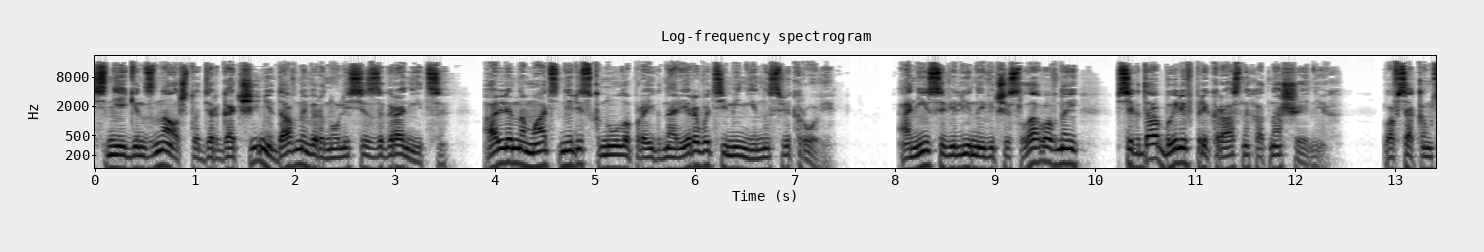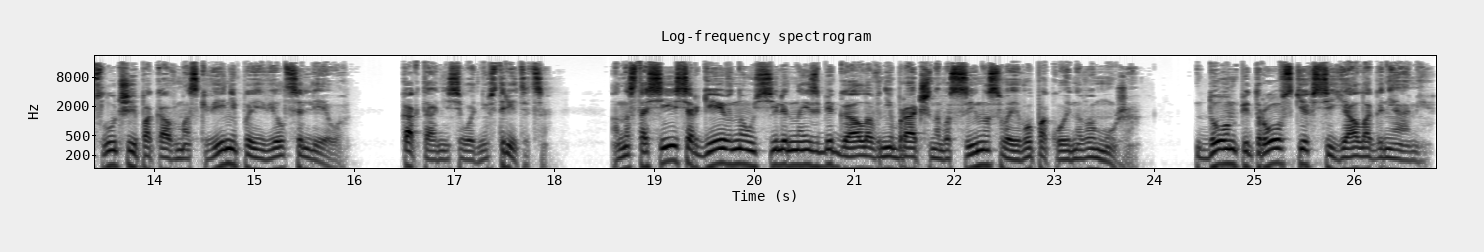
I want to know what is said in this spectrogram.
Снегин знал, что дергачи недавно вернулись из-за границы. Аллина мать не рискнула проигнорировать именины свекрови. Они с Эвелиной Вячеславовной всегда были в прекрасных отношениях. Во всяком случае, пока в Москве не появился Лео. Как-то они сегодня встретятся. Анастасия Сергеевна усиленно избегала внебрачного сына своего покойного мужа. Дом Петровских сиял огнями.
